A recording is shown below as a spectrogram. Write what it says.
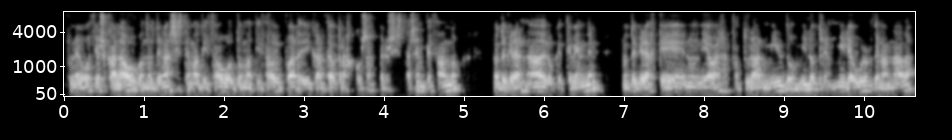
tu negocio escalado, cuando lo tengas sistematizado o automatizado y puedas dedicarte a otras cosas. Pero si estás empezando, no te creas nada de lo que te venden, no te creas que en un día vas a facturar mil, dos mil o tres mil euros de la nada,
